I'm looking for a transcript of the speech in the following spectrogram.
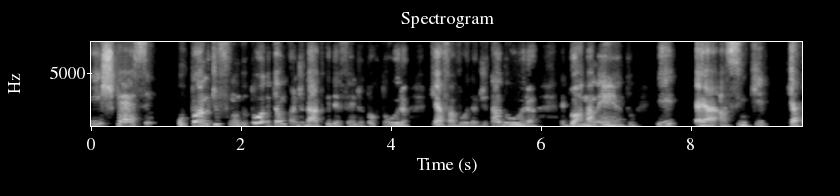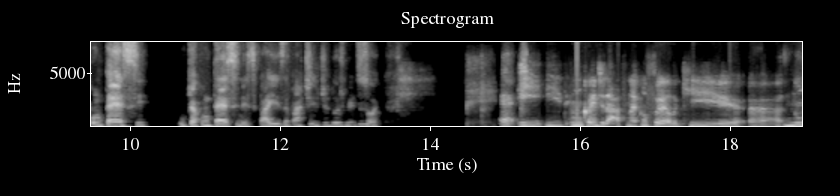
e esquecem o pano de fundo todo, que é um candidato que defende a tortura, que é a favor da ditadura, do armamento, e é assim que, que acontece o que acontece nesse país a partir de 2018. É, e, e, um candidato, né, Consuelo, que uh, não,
